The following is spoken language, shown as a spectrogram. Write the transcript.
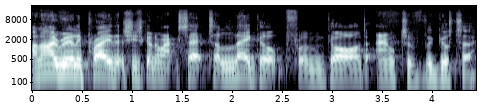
And I really pray that she's going to accept a leg up from God out of the gutter.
